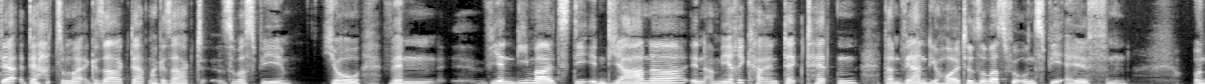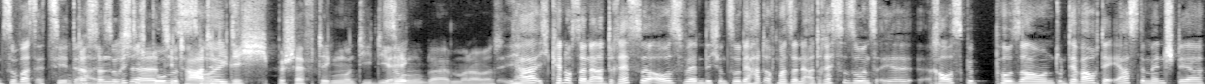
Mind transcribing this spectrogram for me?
der, der hat so mal gesagt, der hat mal gesagt, sowas wie, yo, wenn wir niemals die Indianer in Amerika entdeckt hätten, dann wären die heute sowas für uns wie Elfen. Und sowas erzählt das er. Das halt. sind so richtig äh, Zitate, Zeug. die dich beschäftigen und die dir so, hängen bleiben, oder was? Ja, ich kenne auch seine Adresse auswendig und so. Der hat auch mal seine Adresse so ins äh, rausgeposaunt und der war auch der erste Mensch, der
